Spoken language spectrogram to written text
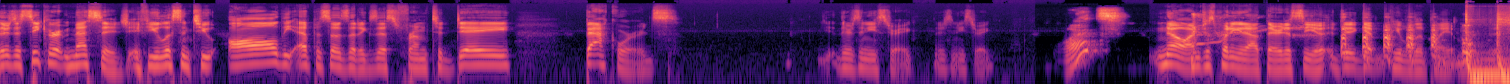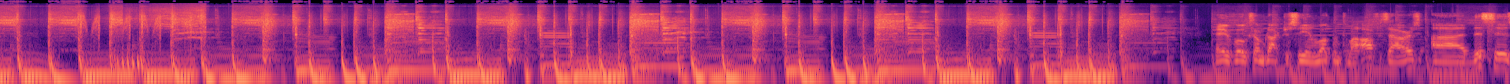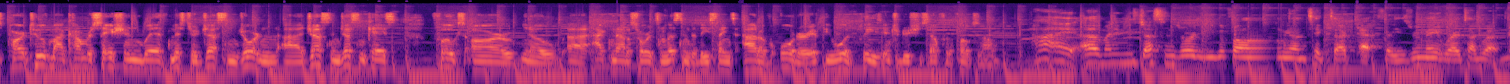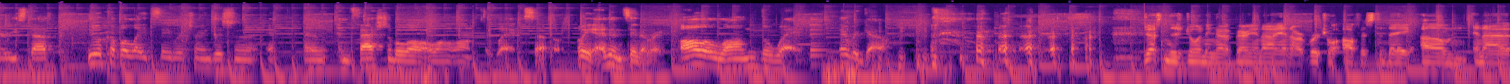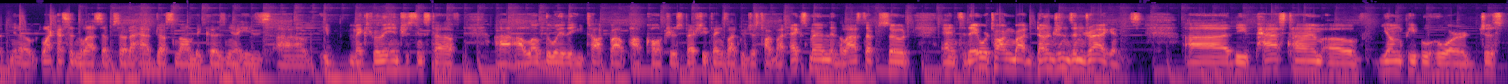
There's a secret message. If you listen to all the episodes that exist from today backwards, there's an Easter egg. There's an Easter egg. What? No, I'm just putting it out there to see to get people to play it. Hey, folks, I'm Dr. C, and welcome to my office hours. Uh, this is part two of my conversation with Mr. Justin Jordan. Uh, Justin, just in case folks are, you know, uh, acting out of sorts and listening to these things out of order, if you would, please introduce yourself for the folks at home. Hi, uh, my name is Justin Jordan. You can follow me on TikTok at Freddy's Roommate, where I talk about nerdy stuff, do a couple lightsaber transitions, and, and, and, fashionable all along, along the way. So, oh yeah, I didn't say that right. All along the way. There we go. Justin is joining uh, Barry and I in our virtual office today. Um, and I, you know, like I said in the last episode, I have Justin on because you know he's uh, he makes really interesting stuff. Uh, I love the way that you talk about pop culture, especially things like we just talked about X Men in the last episode, and today we're talking about Dungeons and Dragons, uh, the pastime of young people who are just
